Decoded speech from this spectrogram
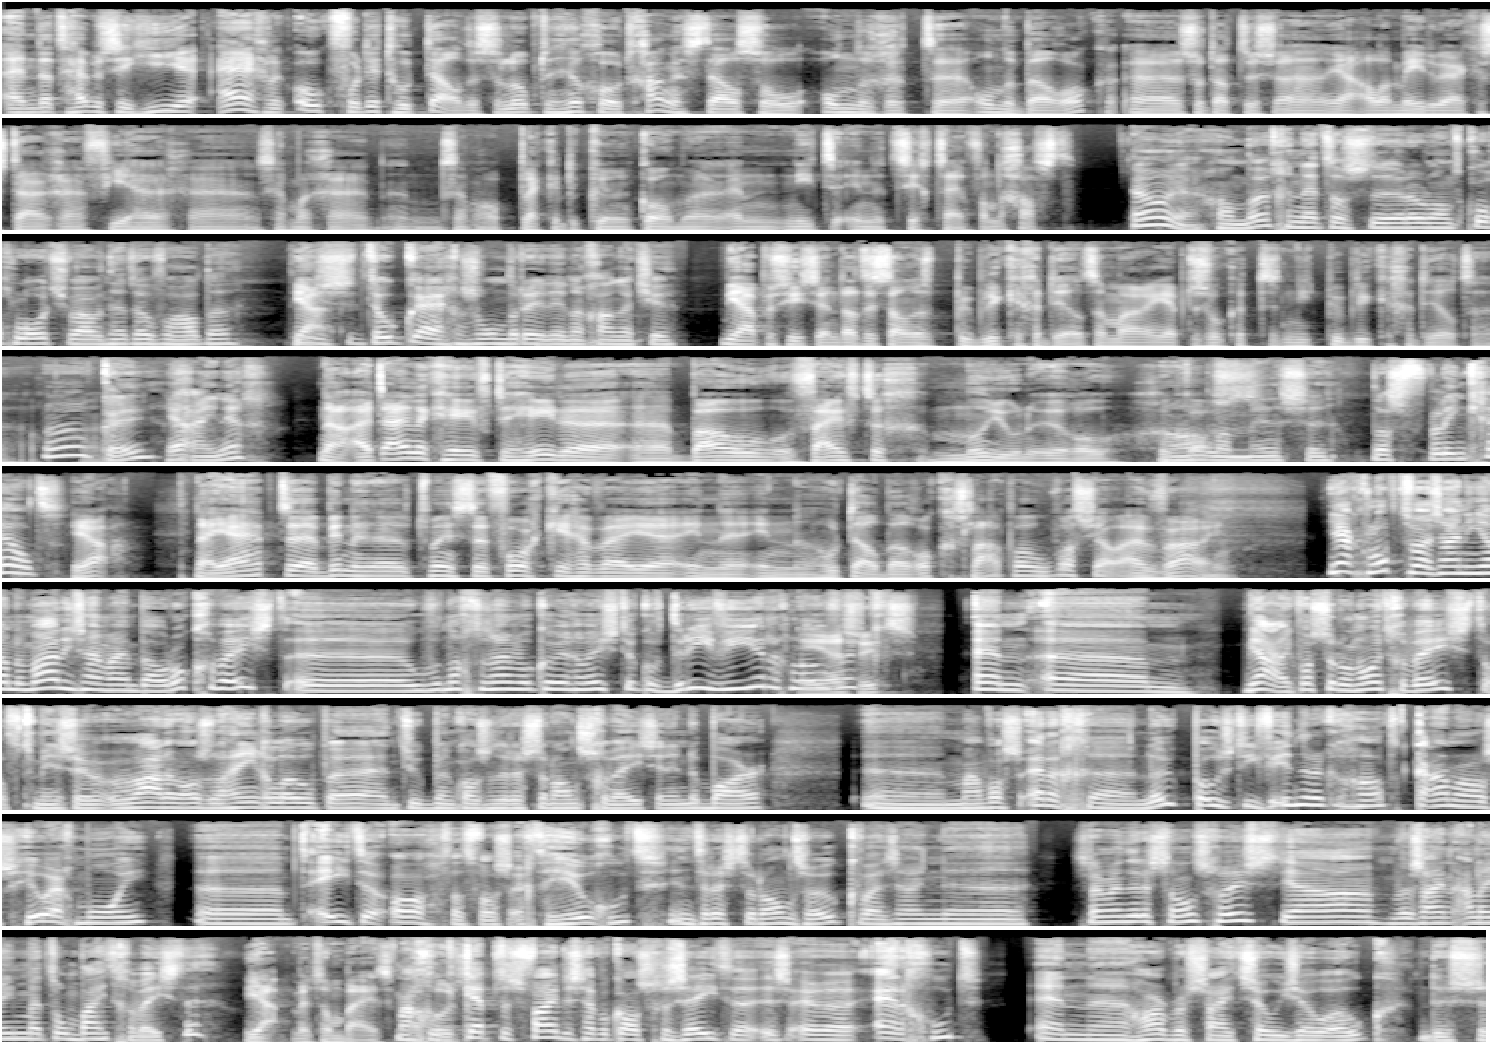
en dat hebben ze hier eigenlijk ook voor dit hotel. Dus er loopt een heel groot gangenstelsel onder het onder Belrock. zodat dus ja, alle medewerkers daar via zeg maar, zeg maar op plekken te kunnen komen en niet in het zicht zijn van de gast. Oh ja, handig. Net als de Roland Koch Lodge waar we het net over hadden. Die ja. zit ook ergens onderin in een gangetje. Ja, precies. En dat is dan het publieke gedeelte. Maar je hebt dus ook het niet-publieke gedeelte. Oké, okay, ja. geinig. Nou, uiteindelijk heeft de hele uh, bouw 50 miljoen euro gekost. Alle mensen. Dat is flink geld. Ja. Nou, jij hebt uh, binnen, tenminste, vorige keer hebben wij in, in Hotel Belrock geslapen. Hoe was jouw ervaring? Ja, klopt. Wij zijn in januari zijn wij in Belrock geweest. hoeveel nachten zijn we ook alweer geweest? Een stuk of drie, vier, geloof ja, ik. Zoiets. En uh, ja, ik was er nog nooit geweest. Of tenminste, we waren wel eens doorheen gelopen. En natuurlijk ben ik wel eens in de restaurants geweest en in de bar. Uh, maar was erg uh, leuk, positieve indrukken gehad. De kamer was heel erg mooi. Uh, het eten, oh, dat was echt heel goed. In het restaurants ook. Wij zijn, zijn we in de restaurants geweest? Ja, we zijn alleen met ontbijt geweest, hè? Ja, met ontbijt. Maar, maar goed, goed, Captain's Fighters heb ik al eens gezeten. Is er, erg goed. En Harborside sowieso ook. Dus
